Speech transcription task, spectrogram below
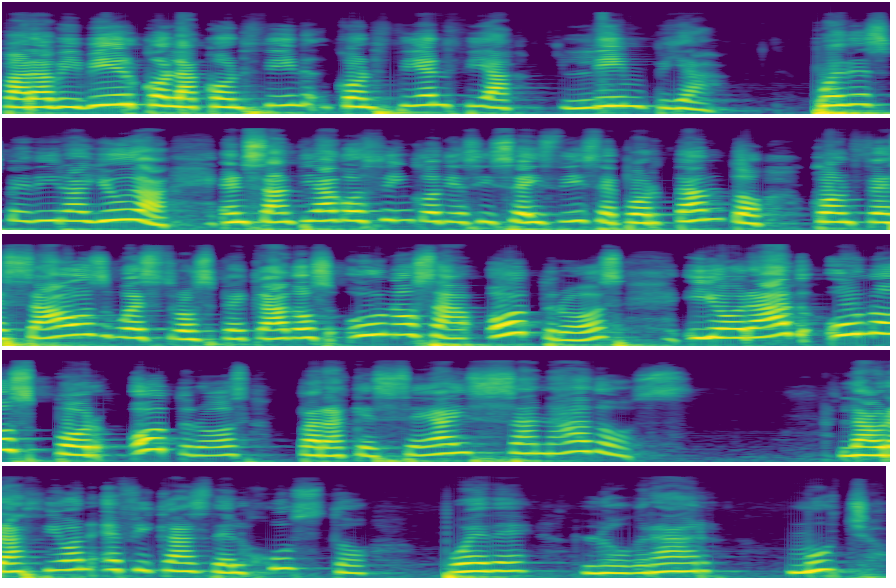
para vivir con la conciencia limpia. Puedes pedir ayuda. En Santiago 5:16 dice, por tanto, confesaos vuestros pecados unos a otros y orad unos por otros para que seáis sanados. La oración eficaz del justo puede lograr mucho.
